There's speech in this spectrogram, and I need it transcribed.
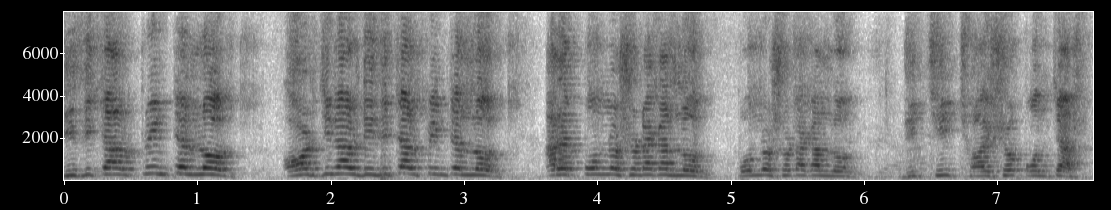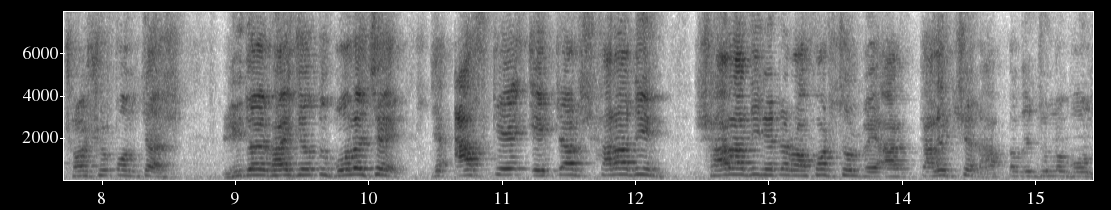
ডিজিটাল প্রিন্টের লোন অরিজিনাল ডিজিটাল প্রিন্টের লোন আরে পনেরোশো টাকার লোন পনেরোশো টাকার লোন দিচ্ছি ছয়শো পঞ্চাশ ছয়শো পঞ্চাশ। হৃদয় ভাই যেহেতু বলেছে যে আজকে এটার সারাদিন সারাদিন এটার অফার চলবে আর কালেকশন আপনাদের জন্য বোন,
